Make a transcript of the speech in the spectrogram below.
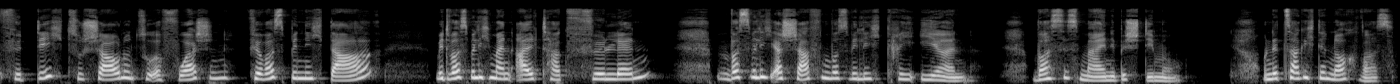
für dich zu schauen und zu erforschen, für was bin ich da, mit was will ich meinen Alltag füllen, was will ich erschaffen, was will ich kreieren, was ist meine Bestimmung. Und jetzt sage ich dir noch was.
